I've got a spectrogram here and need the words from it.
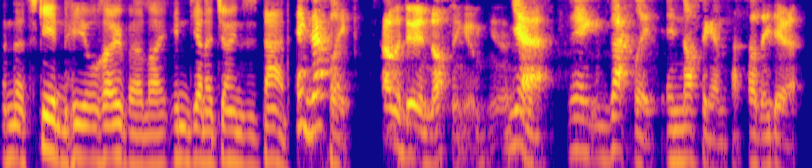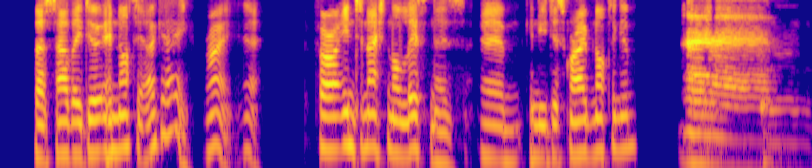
and the skin heals over like Indiana Jones's dad. Exactly. How they do it in Nottingham, you know. Yeah, exactly. In Nottingham, that's how they do it. That's how they do it in Nottingham. Okay, right, yeah. For our international listeners, um, can you describe Nottingham? Um,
